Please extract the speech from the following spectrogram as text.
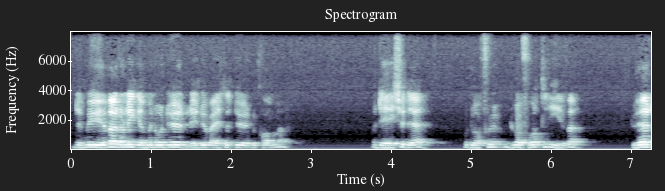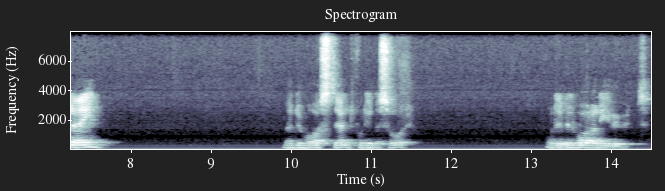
Det er mye verre å ligge med noe dødelig. Du vet at døden kommer. Men det er ikke det. Og du har, du har fått livet. Du er rein. Men du må ha stell for dine sår og det vil vare livet ut.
